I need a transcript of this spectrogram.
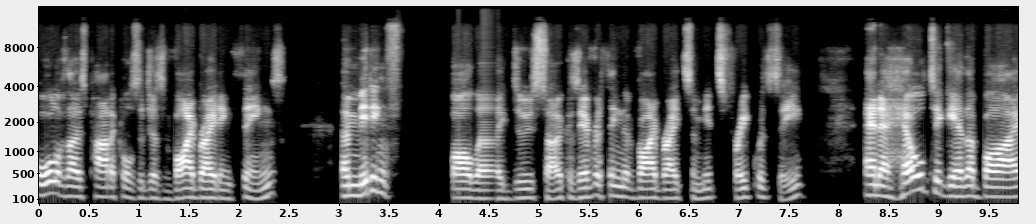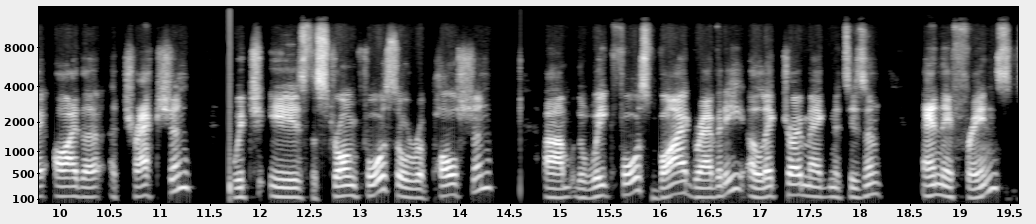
all of those particles are just vibrating things, emitting while they do so, because everything that vibrates emits frequency, and are held together by either attraction, which is the strong force, or repulsion, um, the weak force, via gravity, electromagnetism, and their friends.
